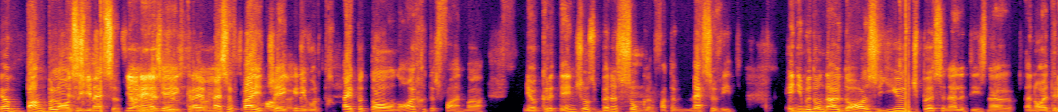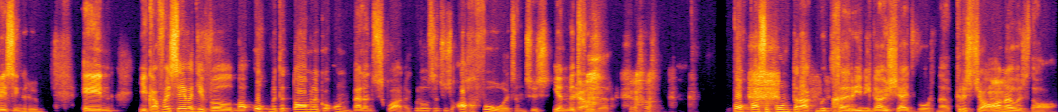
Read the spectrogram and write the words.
jou bankbalans is, is massive. Ja, nee, nee jy kry 'n ja, massive paycheck en jy word uitbetaal en daai goeders van, maar jou credentials binne sokker vat 'n massive hit. En jy moet onthou daar's huge personalities nou in daai dressing room. En jy kan vir my sê wat jy wil, maar ook met 'n taamlike unbalanced squad. Ek bedoel dit soos 8 forwards en soos een midfielder. Ja. ja. Pogba se kontrak moet gerenegotiate word nou. Cristiano ja. is daar.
